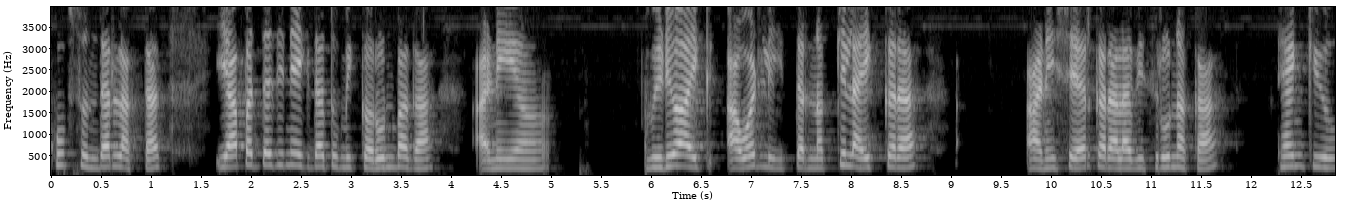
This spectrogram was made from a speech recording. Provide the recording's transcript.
खूप सुंदर लागतात. या पद्धतीने एकदा तुम्ही करून बघा आणि व्हिडिओ ऐक आवडली तर नक्की लाईक करा आणि शेअर करायला विसरू नका. थँक्यू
